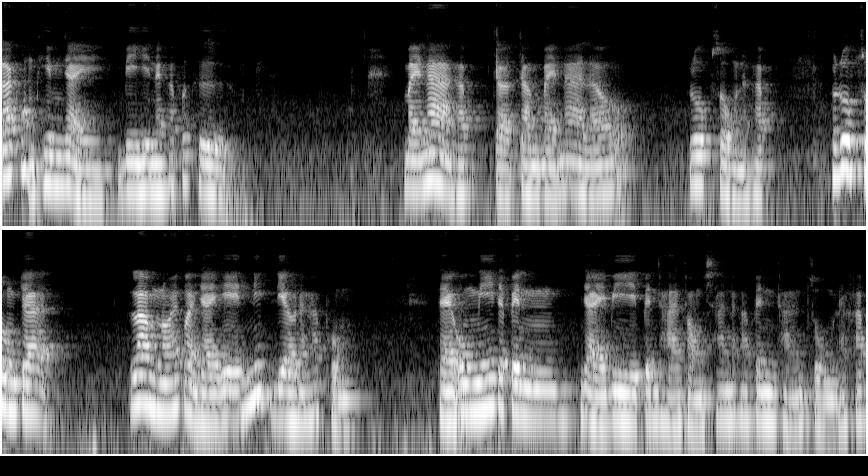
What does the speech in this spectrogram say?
ลักษณ์ของพิมพ์ใหญ่บีนะครับก็คือ ใบหน้าครับจะจำใบหน้าแล้ว รูปทรงนะครับ รูปทรงจะล่ำน้อยกว่าใหญ่เอนิดเดียวนะครับผม แต่องค์นี้จะเป็นใหญ่บีเป็นฐานสองชั้นนะครับ เป็นฐานสูงนะครับ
